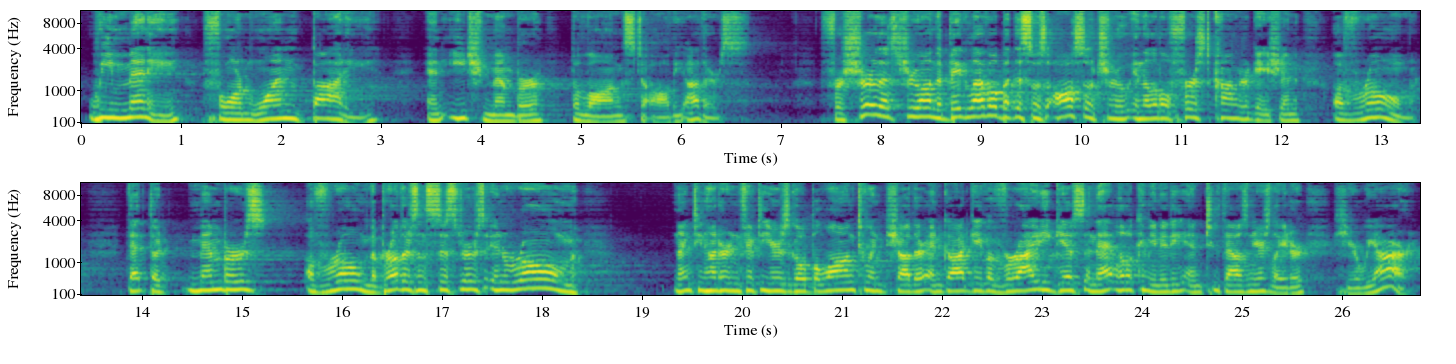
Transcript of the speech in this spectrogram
we many form one body, and each member belongs to all the others. For sure, that's true on the big level, but this was also true in the little first congregation of Rome. That the members of Rome, the brothers and sisters in Rome, 1950 years ago, belonged to each other, and God gave a variety of gifts in that little community, and 2,000 years later, here we are.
